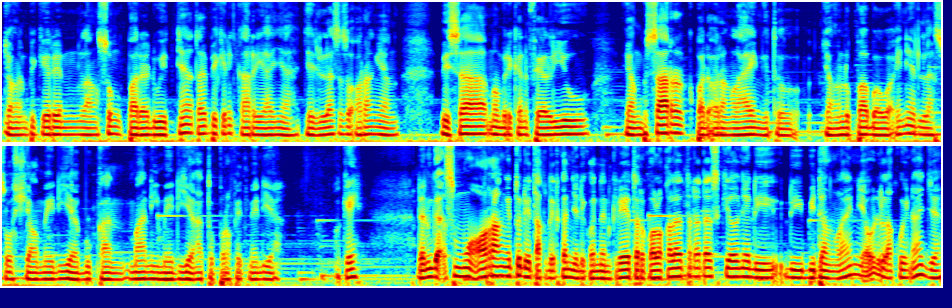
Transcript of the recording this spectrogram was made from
jangan pikirin langsung pada duitnya tapi pikirin karyanya. Jadilah seseorang yang bisa memberikan value yang besar kepada orang lain gitu. Jangan lupa bahwa ini adalah social media bukan money media atau profit media. Oke? okay? Dan gak semua orang itu ditakdirkan jadi content creator. Kalau kalian ternyata skillnya di di bidang lain ya udah lakuin aja.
